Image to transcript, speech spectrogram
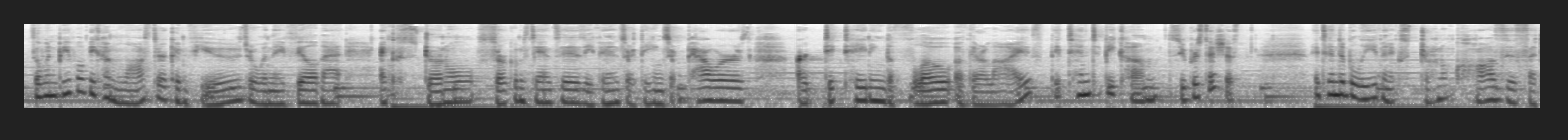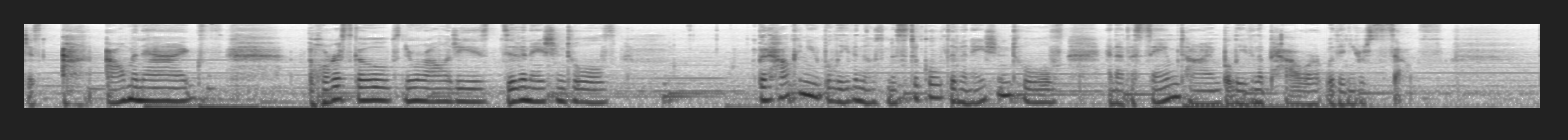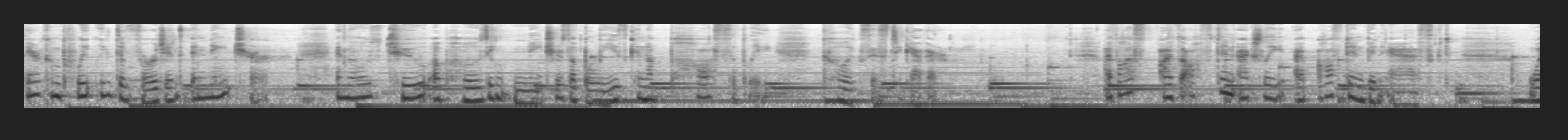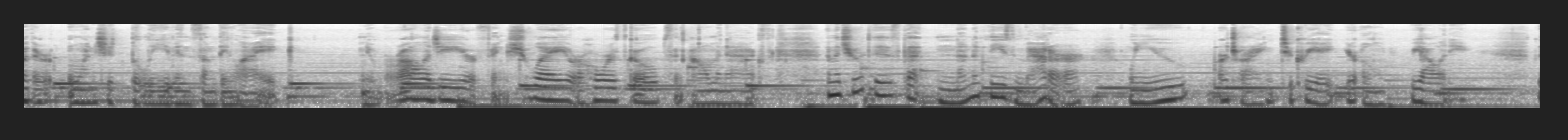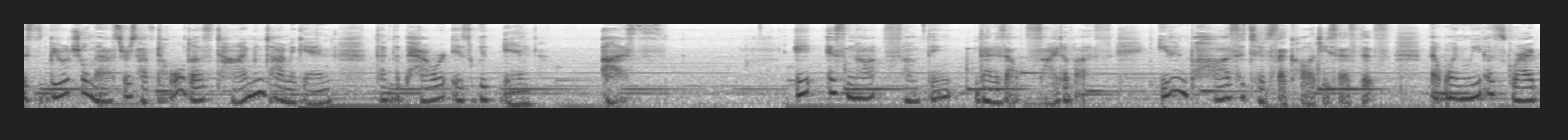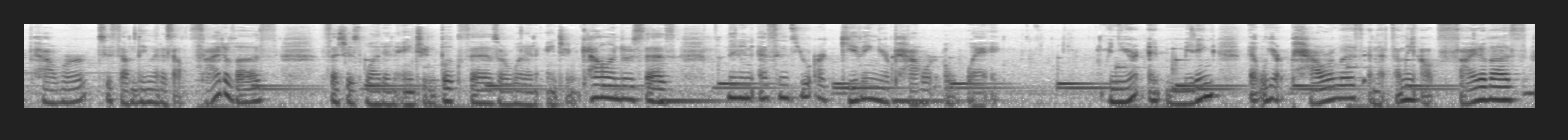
So when people become lost or confused, or when they feel that external circumstances, events, or things, or powers are dictating the flow of their lives, they tend to become superstitious. They tend to believe in external causes such as almanacs, horoscopes, numerologies, divination tools. But how can you believe in those mystical divination tools and at the same time believe in the power within yourself? They are completely divergent in nature. And those two opposing natures of beliefs cannot possibly coexist together. I've, I've often actually I've often been asked whether one should believe in something like numerology or feng shui or horoscopes and almanacs. And the truth is that none of these matter when you are trying to create your own reality. The spiritual masters have told us time and time again that the power is within us. It is not something that is outside of us. Even positive psychology says this that when we ascribe power to something that is outside of us, such as what an ancient book says or what an ancient calendar says, then in essence you are giving your power away. When you're admitting that we are powerless and that something outside of us,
